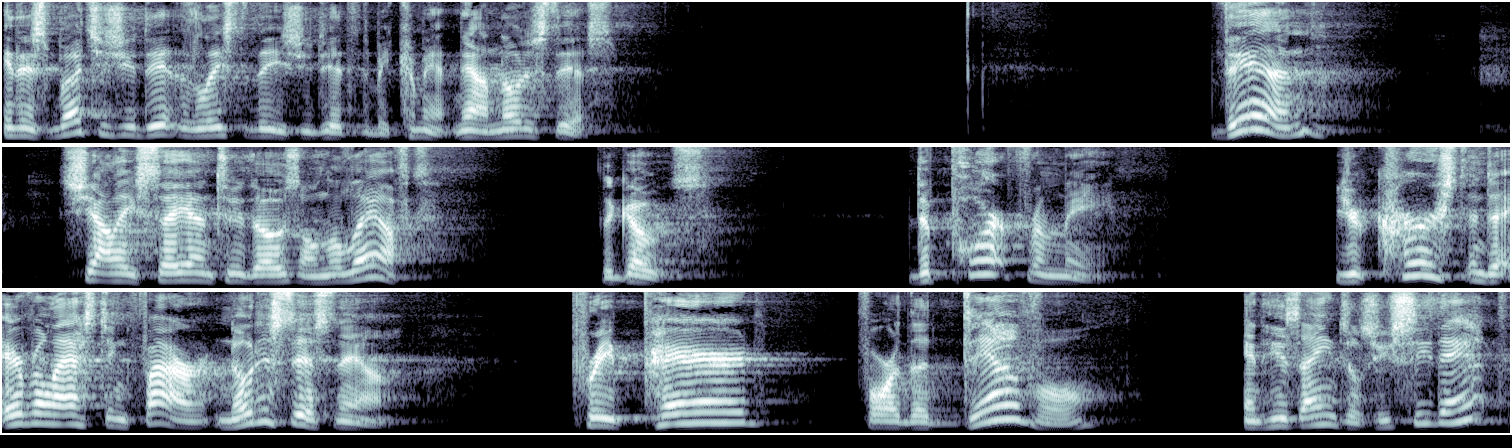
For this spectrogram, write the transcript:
In as much as you did the least of these, you did to me. Come in. Now, notice this. Then shall he say unto those on the left, the goats, Depart from me. You're cursed into everlasting fire. Notice this now. Prepared for the devil and his angels. You see that?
